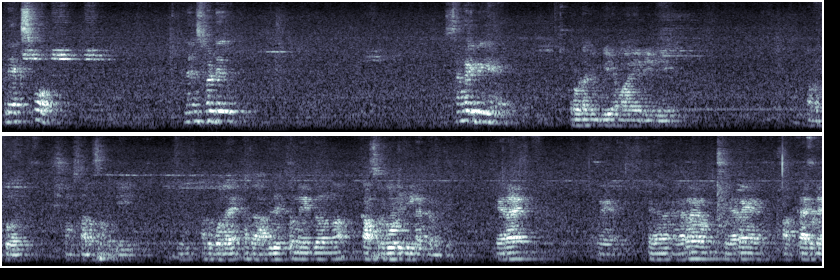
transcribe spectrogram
ഒരു എക്സ്പോ ലെൻസ്ഫെഡ് സംഘടിപ്പിക്കുകയായി വളരെ രീതിയിൽ നടത്തുവാൻ സംസ്ഥാന സമിതി അതുപോലെ അത് ആതിഥ്യത്വം നേരിടുന്ന കാസർഗോഡ് ജില്ലാ കമ്മിറ്റി. ഏറെ ഏറെ ഏറെ ആൾക്കാരുടെ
